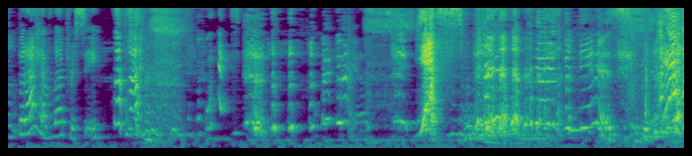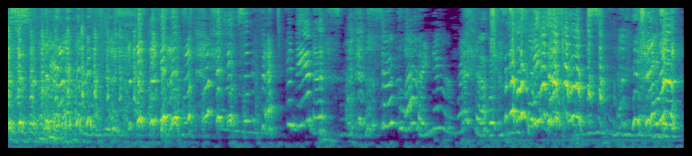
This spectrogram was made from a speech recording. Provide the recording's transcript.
but I have leprosy. What? Yes! that is bananas. Yes! it's in fact bananas. so glad I never read those. Read those books! Although,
